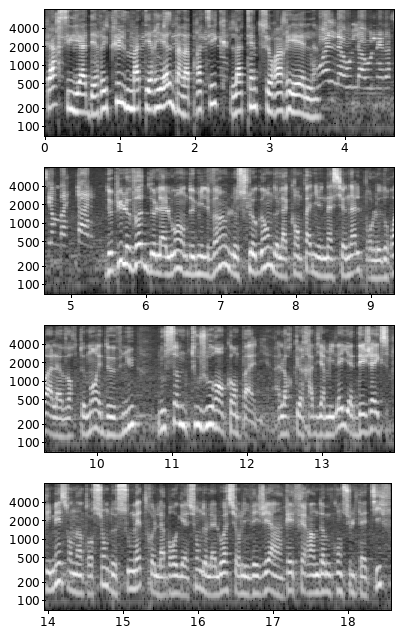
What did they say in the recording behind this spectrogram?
car s'il y a des reculs matériels dans la pratique, l'atteinte sera réelle. Depuis le vote de la loi en 2020, le slogan de la campagne nationale pour le droit à l'avortement est devenu Nous sommes toujours en campagne, alors que Javier Milei a déjà exprimé son intention de soumettre l'abrogation de la loi sur l'IVG à un référendum consultatif.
